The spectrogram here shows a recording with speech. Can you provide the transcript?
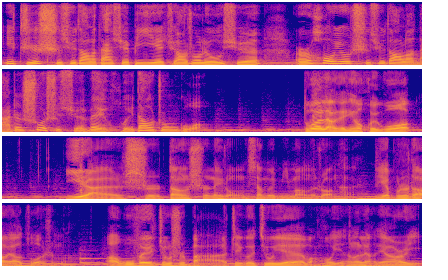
一直持续到了大学毕业去澳洲留学，而后又持续到了拿着硕士学位回到中国。读完两年以后回国，依然是当时那种相对迷茫的状态，也不知道要做什么啊，无非就是把这个就业往后延了两年而已。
